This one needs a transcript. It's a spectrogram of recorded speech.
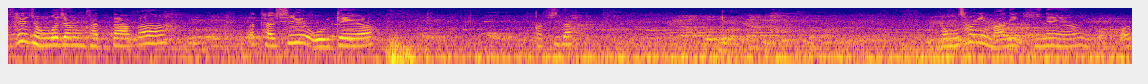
세 정거장 갔다가 다시 올게요. 갑시다. 영상이 많이 기네요 이번 건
